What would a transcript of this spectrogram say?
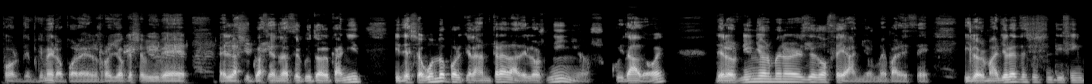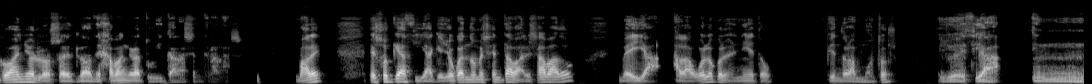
por, de primero por el rollo que se vive en la situación del circuito del Cañiz y de segundo porque la entrada de los niños, cuidado, ¿eh? de los niños menores de 12 años, me parece, y los mayores de 65 años los, eh, los dejaban gratuitas las entradas. ¿Vale? ¿Eso qué hacía? Que yo cuando me sentaba el sábado veía al abuelo con el nieto viendo las motos. Y yo decía, mm,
